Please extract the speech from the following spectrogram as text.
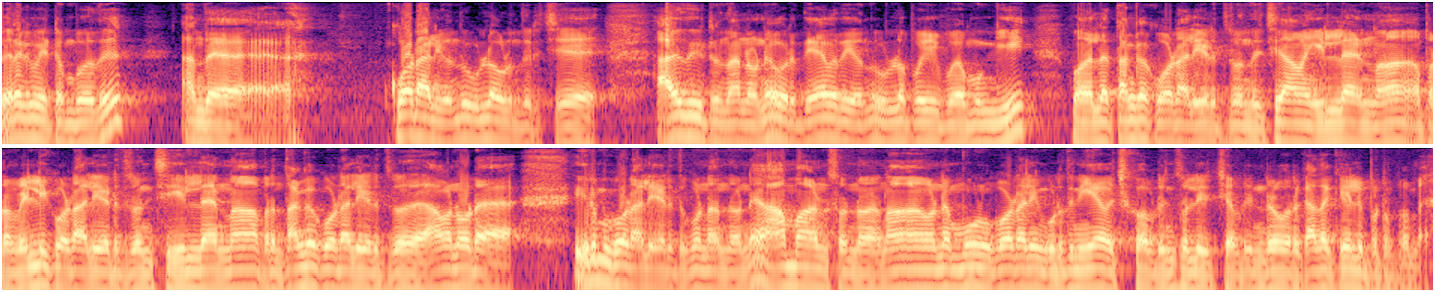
விறகு வெட்டும்போது அந்த கோடாலி வந்து உள்ளே விழுந்துருச்சு. அழுதுகிட்டு இருந்தானோடனே ஒரு தேவதை வந்து உள்ளே போய் இப்போ முங்கி முதல்ல தங்க கோடாலி எடுத்துகிட்டு வந்துச்சு. அவன் இல்லைன்னா அப்புறம் வெள்ளி கோடாலி எடுத்துகிட்டு வந்துச்சு. இல்லைன்னா அப்புறம் தங்க கோடாலி எடுத்துகிட்டு அவனோட இரும்பு கோடாலி எடுத்து கொண்டு வந்தோடனே ஆமான்னு சொன்னேன். நான் உடனே மூணு கோடாலியும் கொடுத்து நீயே வச்சுக்கோ அப்படின்னு சொல்லிடுச்சு அப்படின்ற ஒரு கதை கேள்விப்பட்டிருப்போமே.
